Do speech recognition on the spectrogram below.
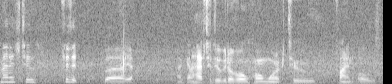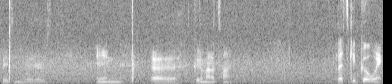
manage to visit but yeah I kind of have to do a bit of homework to find all the Space Invaders in a good amount of time let's keep going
